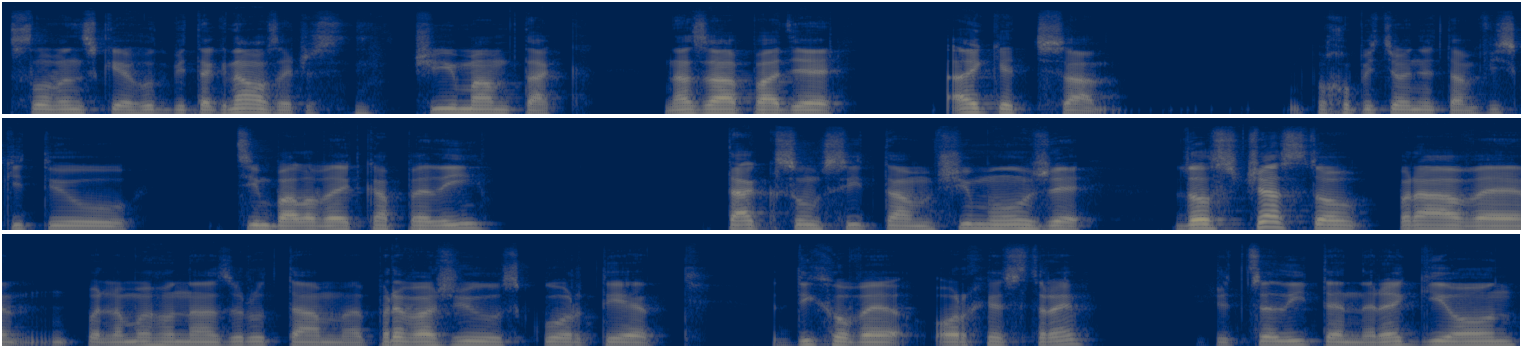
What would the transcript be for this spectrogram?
slovenskej hudby, tak naozaj, čo si všímam, tak na západe, aj keď sa pochopiteľne tam vyskytujú cymbalové kapely, tak som si tam všimol, že dosť často práve podľa môjho názoru tam prevažujú skôr tie dychové orchestre, čiže celý ten región,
